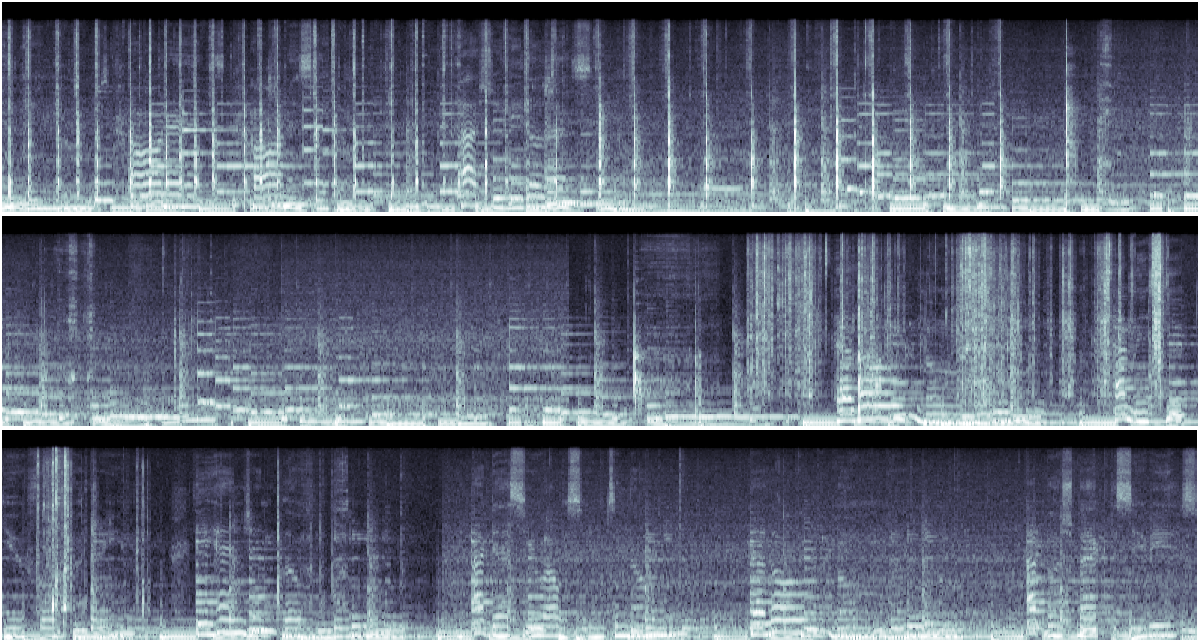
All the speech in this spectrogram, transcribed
The engine glowed. I guess you always seem to know. Hello. I push back the serious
